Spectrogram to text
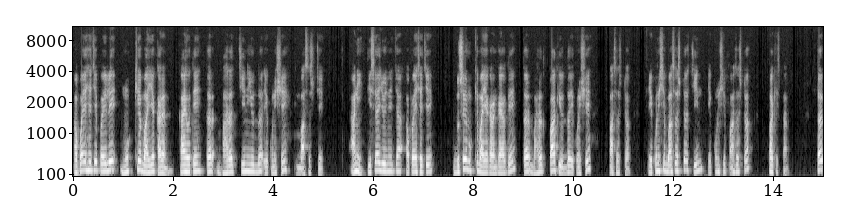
अपयशाचे पहिले मुख्य बाह्य कारण काय होते? तर भारत चीन युद्ध एकोणीसशे बासष्टचे. आणि तिसऱ्या योजनेच्या अपयशाचे दुसरे मुख्य बाह्य कारण काय होते? तर भारत पाक युद्ध एकोणीसशे पासष्ट एकोणीसशे बासष्ट चीन एकोणीसशे पासष्ट पाकिस्तान. तर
